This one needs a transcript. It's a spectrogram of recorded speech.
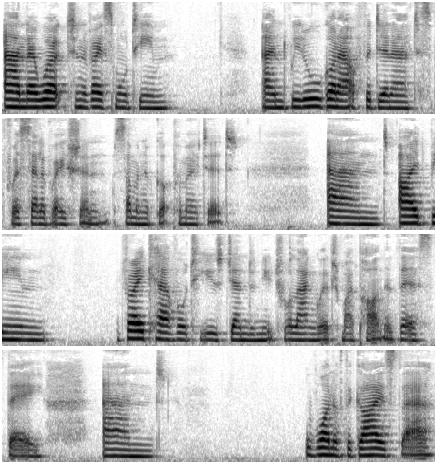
and I worked in a very small team and we'd all gone out for dinner to, for a celebration. Someone had got promoted, and I'd been very careful to use gender neutral language. My partner, this, they, and one of the guys there,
